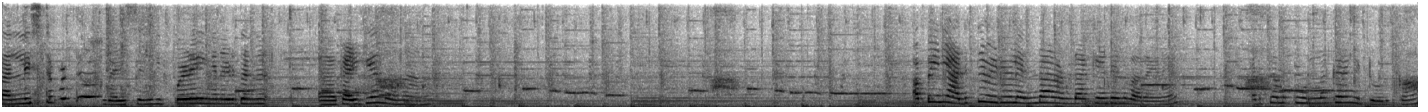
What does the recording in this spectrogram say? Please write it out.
നല്ല ഇഷ്ടപ്പെട്ടു. എനിക്ക് ഇപ്പോഴേ ഇങ്ങനെ എടുത്ത് കഴിക്കാൻ തോന്നുകയാണ് അപ്പൊ ഇനി അടുത്ത വീഡിയോയിൽ എന്താണ് ഉണ്ടാക്കേണ്ടതെന്ന് പറയണേ. അടുത്ത നമുക്ക് ഉരുളക്കിഴങ്ങ് ഇട്ട് കൊടുക്കാം.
